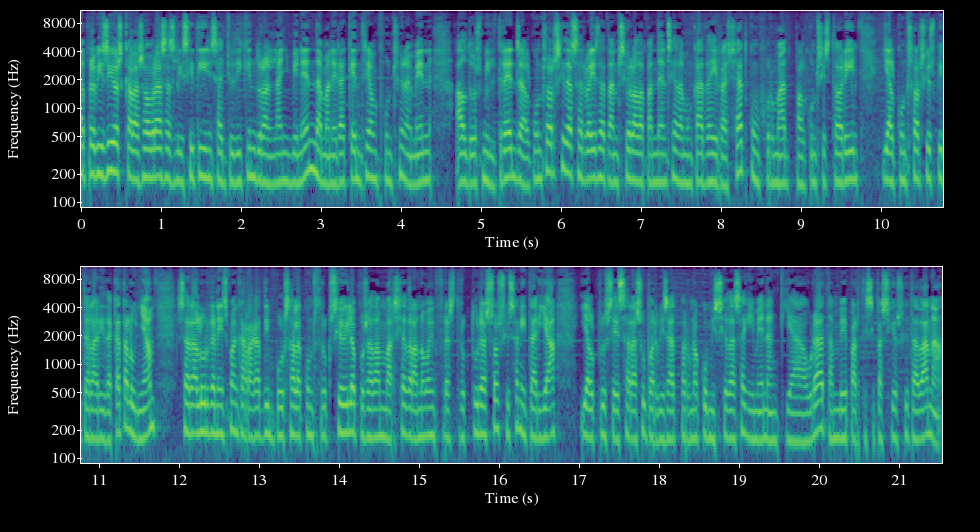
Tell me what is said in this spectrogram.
La previsió és que les obres es licitin i s'adjudiquin durant l'any vinent, de manera manera que entri en funcionament el 2013. El Consorci de Serveis d'Atenció a la Dependència de Montcada i Reixat, conformat pel Consistori i el Consorci Hospitalari de Catalunya, serà l'organisme encarregat d'impulsar la construcció i la posada en marxa de la nova infraestructura sociosanitària i el procés serà supervisat per una comissió de seguiment en què hi haurà també participació ciutadana.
